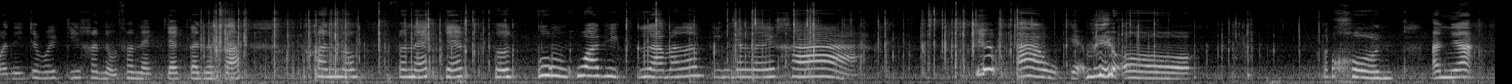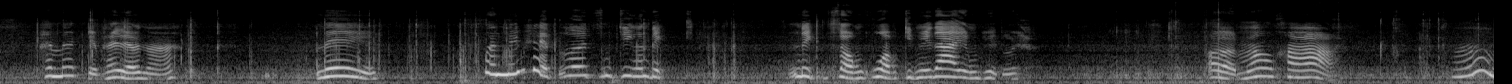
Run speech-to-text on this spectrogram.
วันนี้จะไปกินขนมสแน็คแจ็คกันนะคะ ขนมสแน็คแจ็ครสกุ้งคั่วพริกเกลือมาเริ่มกินกันเลยค่ะจึ๊บอ้าวแกะไม่ออกทุกคน อันเนี้ยให้แม่เก็บให้แล้วนะ นี่ มันไม่เผ็ดเลยจริงๆเด็ก เด็กสองขวบกินไม่ได้ยังเผ็ดเลยอร่อยมากค่ะ อืม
